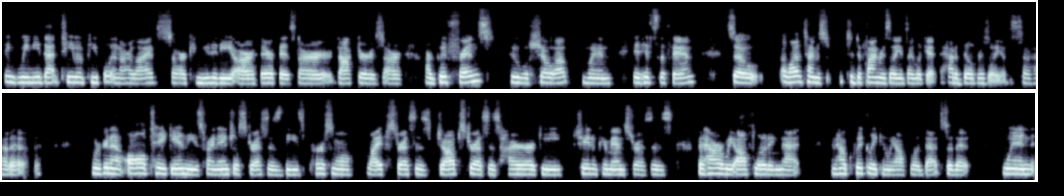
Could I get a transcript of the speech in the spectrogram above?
think we need that team of people in our lives. So our community, our therapists, our doctors, our our good friends who will show up when it hits the fan. So a lot of times to define resilience, I look at how to build resilience. So how to we're going to all take in these financial stresses, these personal life stresses, job stresses, hierarchy, chain of command stresses. But how are we offloading that? And how quickly can we offload that so that when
